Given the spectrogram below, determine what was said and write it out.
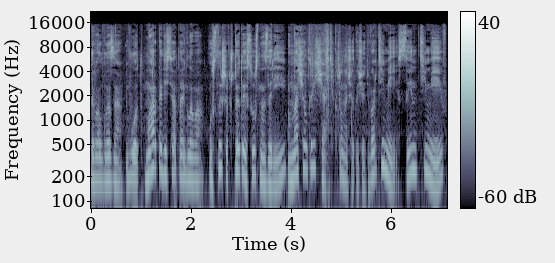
давал глаза. Вот, Марка 10 глава. Услышав, что это Иисус Назарей, он начал кричать. Кто начал кричать? Вартимей, сын Тимеев,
